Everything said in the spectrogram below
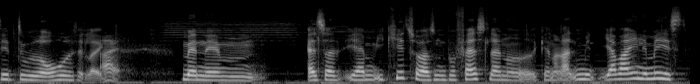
det duede overhovedet heller ikke. Nej, Men øhm, altså, jamen, i Quito og sådan på fastlandet generelt, min, jeg var egentlig mest,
